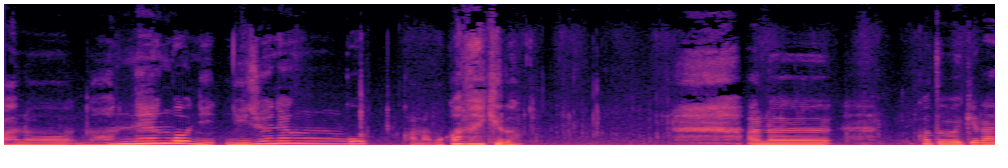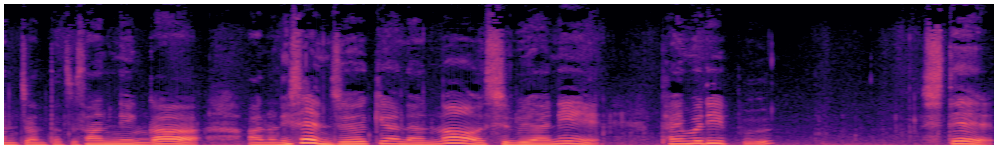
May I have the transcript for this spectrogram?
あの何年後？に20年後かな？分かんないけど。あの寿蘭ちゃんたち3人があの2019年の渋谷にタイムリープして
